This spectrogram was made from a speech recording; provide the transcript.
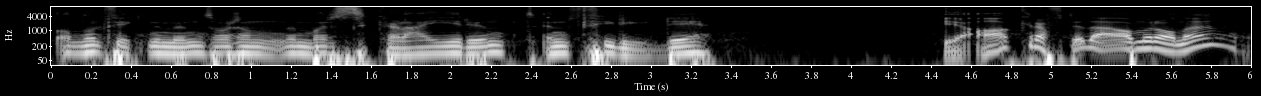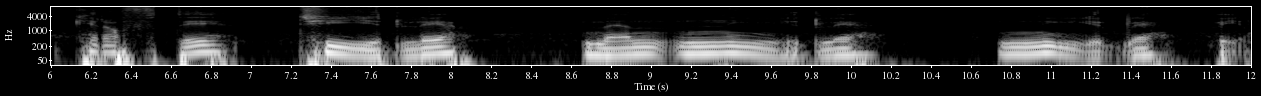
Når du fikk den i munnen, så var det sånn den bare sklei rundt. En fyldig Ja, kraftig. Det er Amarone. Kraftig, tydelig, men nydelig, nydelig vin.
